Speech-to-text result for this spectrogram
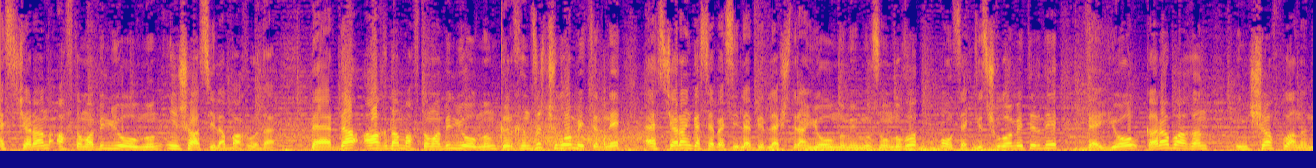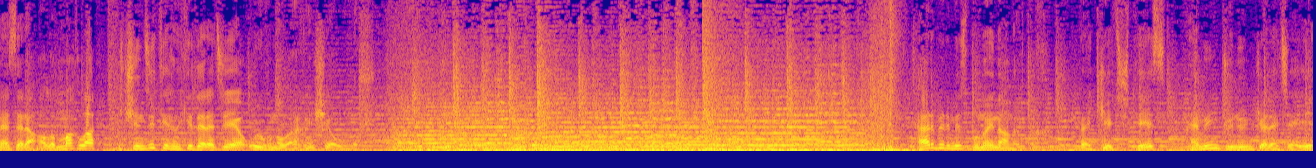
Əskəran avtomobil yolunun inşası ilə bağlıdır. Bərdə-Ağdam avtomobil yolunun 40-cı kilometrini Əskəran qəsəbəsi ilə birləşdirən yolun ümumi uzunluğu 18 kilometrdir və yol Qarabağın inkişaf planı nəzərə alınmaqla ikinci texniki dərəcəyə uyğun olaraq inşa olunur. Hər birimiz buna inanırdıq və gec-tez həmin günün gələcəyi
